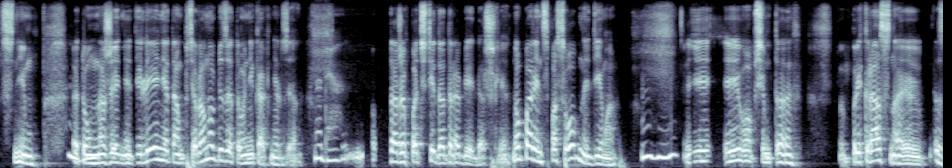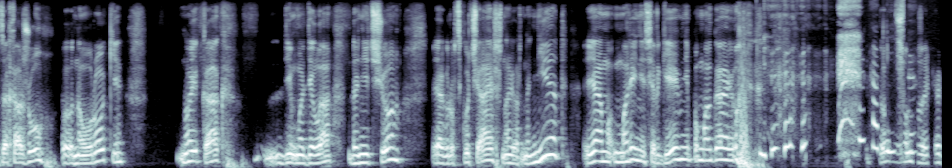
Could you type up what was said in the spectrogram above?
с ним. Mm-hmm. Это умножение, деление. Там все равно без этого никак нельзя. Ну да. Даже почти до дробей дошли. Но парень способный, Дима. Mm-hmm. И, и, в общем-то, прекрасно захожу на уроки. Ну и как, Дима, дела? Да ничего. Я говорю, скучаешь, наверное? Нет, я Марине Сергеевне помогаю. Отлично. Как,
